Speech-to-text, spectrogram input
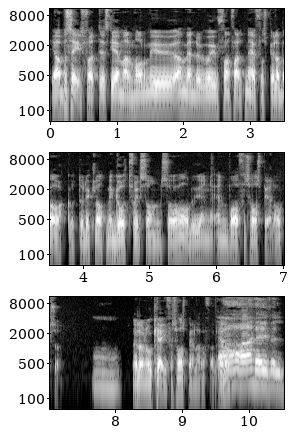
Ja precis för att Stenmalm har de ju, använder var ju framförallt med för att spela bakåt och det är klart med Gottfridsson så har du ju en, en bra försvarsspelare också. Mm. Eller en okej okay försvarsspelare i alla fall. Ja, han är väl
